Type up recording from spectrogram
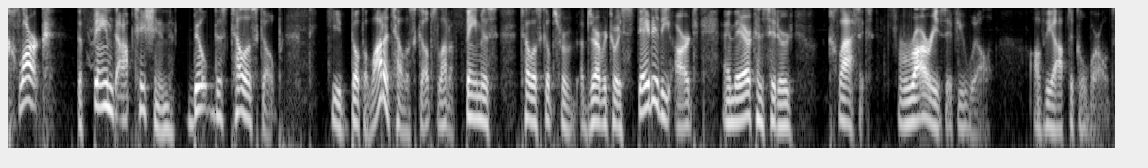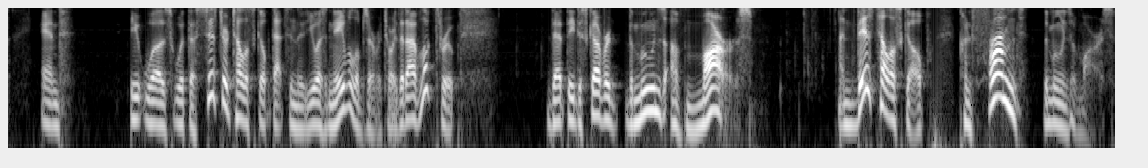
Clark, the famed optician, built this telescope he built a lot of telescopes, a lot of famous telescopes for observatories, state of the art, and they are considered classics, Ferraris, if you will, of the optical world. And it was with the sister telescope that's in the U.S. Naval Observatory that I've looked through that they discovered the moons of Mars. And this telescope confirmed the moons of Mars.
